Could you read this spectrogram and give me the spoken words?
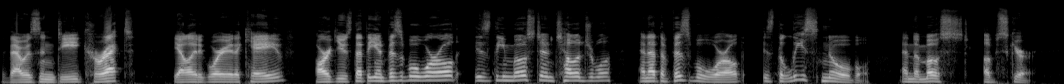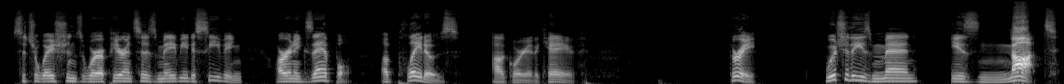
That was indeed correct. The allegory of the cave argues that the invisible world is the most intelligible and that the visible world is the least knowable and the most obscure. Situations where appearances may be deceiving are an example of Plato's allegory of the cave. 3. Which of these men is not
